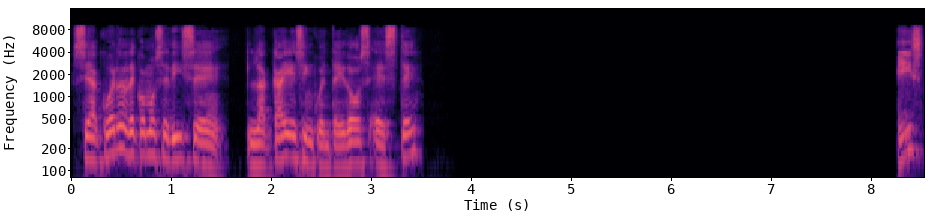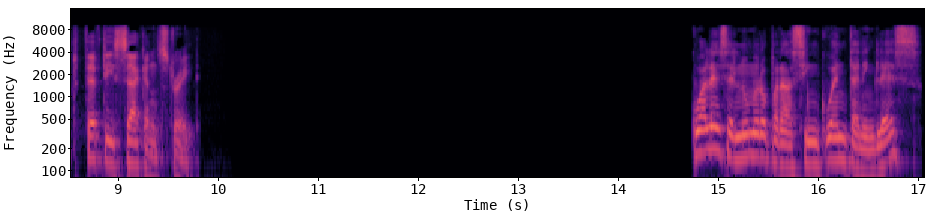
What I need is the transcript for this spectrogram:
¿Se acuerda de cómo se dice la calle 52 este? East 52nd Street. ¿Cuál es el número para 50 en inglés?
